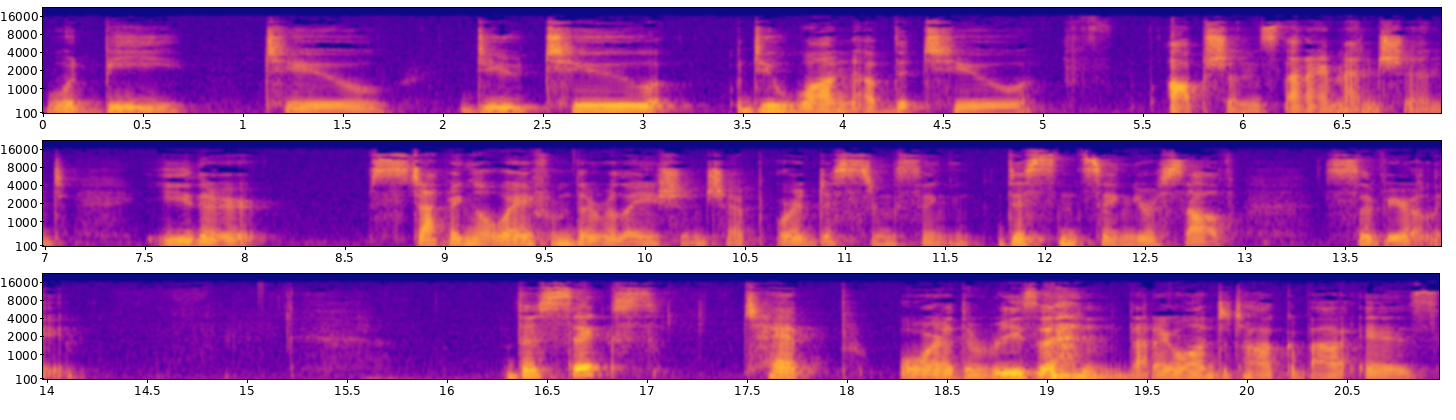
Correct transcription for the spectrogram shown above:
would be to do two do one of the two options that I mentioned either stepping away from the relationship or distancing distancing yourself severely. The sixth tip or the reason that I want to talk about is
